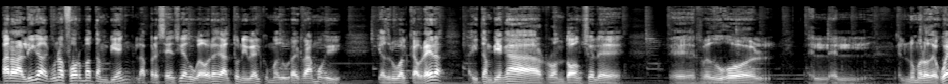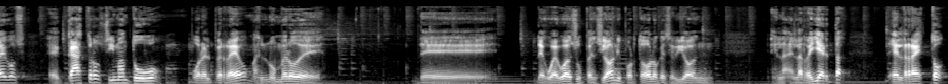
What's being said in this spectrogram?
Para la liga, de alguna forma también, la presencia de jugadores de alto nivel como Duray Ramos y, y Adrúbal Cabrera. Ahí también a Rondón se le eh, redujo el, número de juegos. Eh, Castro sí mantuvo por el perreo el número de, de, juegos de suspensión y por todo lo que se vio en, en, la, reyerta. El resto,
